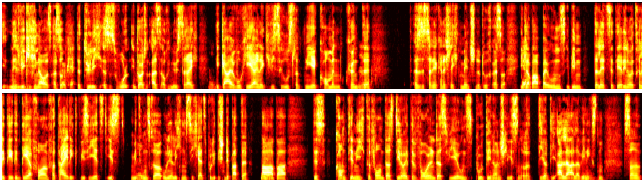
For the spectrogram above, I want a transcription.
nicht wirklich hinaus. Also okay. natürlich, also sowohl in Deutschland als auch in Österreich, mhm. egal woher eine gewisse Russlandnähe kommen könnte, mhm. also es sind ja keine schlechten Menschen dadurch. Also ich ja. glaube auch bei uns, ich bin der Letzte, der die Neutralität in der Form verteidigt, wie sie jetzt ist, mit mhm. unserer unehrlichen sicherheitspolitischen Debatte. Aber das kommt ja nicht davon, dass die Leute wollen, dass wir uns Putin anschließen, oder die, die aller, allerwenigsten, sondern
